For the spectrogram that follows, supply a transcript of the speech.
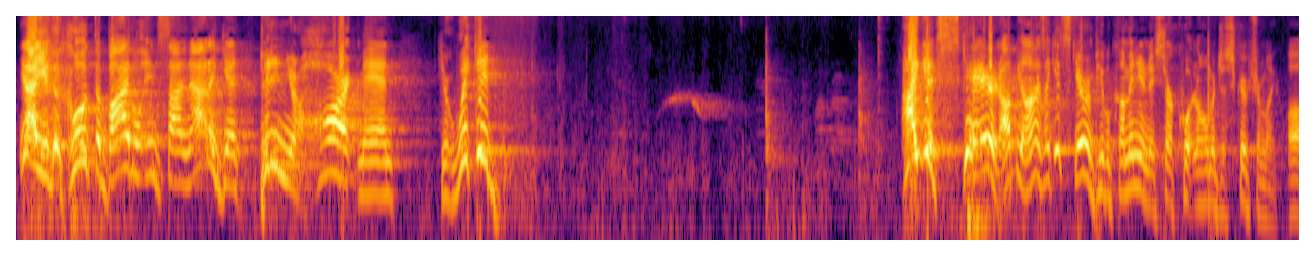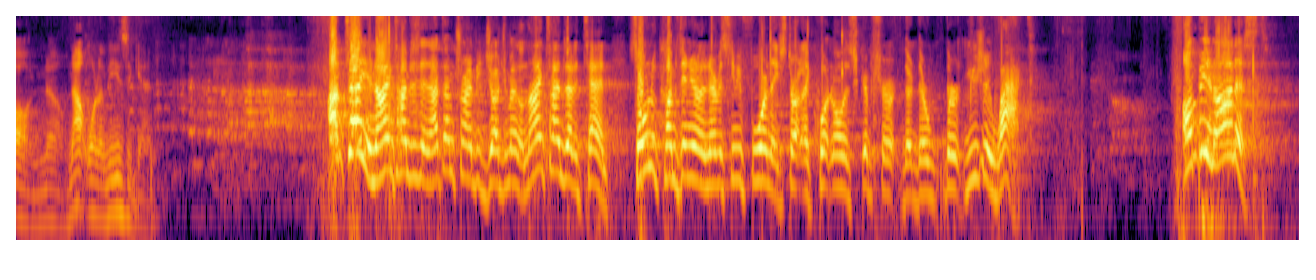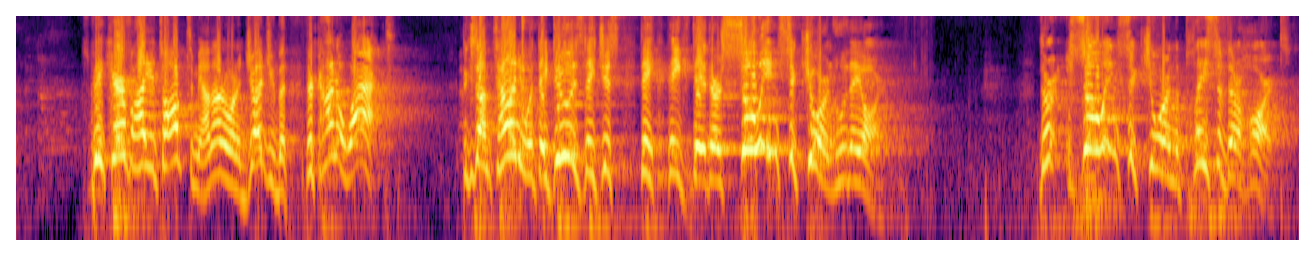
Yeah, you can quote the Bible inside and out again, but in your heart, man, you're wicked. I get scared. I'll be honest. I get scared when people come in here and they start quoting a whole bunch of scripture. I'm like, oh no, not one of these again. I'm telling you, nine times out of ten, not that I'm trying to be judgmental, nine times out of ten, someone who comes in here and they've never seen before and they start like quoting all the scripture, they're, they're, they're usually whacked. I'm being honest. Just be careful how you talk to me. I don't want to judge you, but they're kind of whacked. Because I'm telling you, what they do is they just, they, they, they, they're so insecure in who they are. They're so insecure in the place of their heart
